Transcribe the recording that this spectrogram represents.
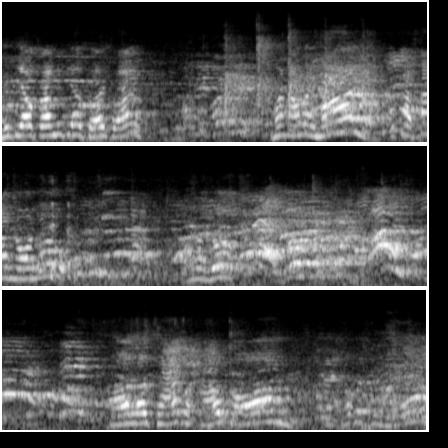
นิดเดียวก่อนนิดเดียวสวยสวยมอนเอาหน่อยมอนกลับบ้านนอนแล้วเอาหน่อยลูก พอเราช้ากว่าเขาก่อนแต่เขาก็ถึงแล้ว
